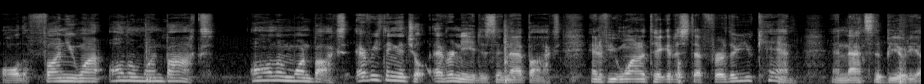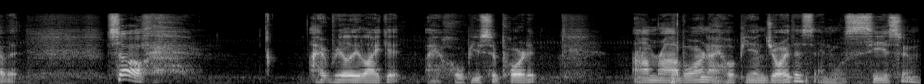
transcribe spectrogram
all the fun you want, all in one box. All in one box. Everything that you'll ever need is in that box. And if you want to take it a step further, you can. And that's the beauty of it. So, I really like it. I hope you support it. I'm Rob Oren. I hope you enjoy this, and we'll see you soon.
